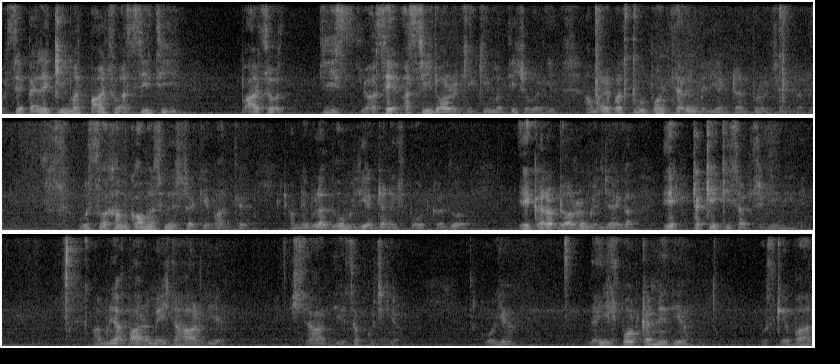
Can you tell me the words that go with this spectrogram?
उससे पहले कीमत पाँच सौ अस्सी थी, पाँच सौ तीस से अस्सी डॉलर की कीमत थी शुगर की। हमारे पास two point seven million ton production था। उस वक्त हम कॉमर्स मिनिस्टर के पास गए। हमने बोला, दो मिलियन टन एक्सपोर्ट कर दो, एक अरब डॉलर मिल जाएगा, एक टके की सब्सिडी नहीं देगी हमने अखबार में इश्तहार दिया, इश्तहार दिए सब कुछ किया। हो गया। नहीं एक्सपोर्ट करने दिया। उसके बाद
